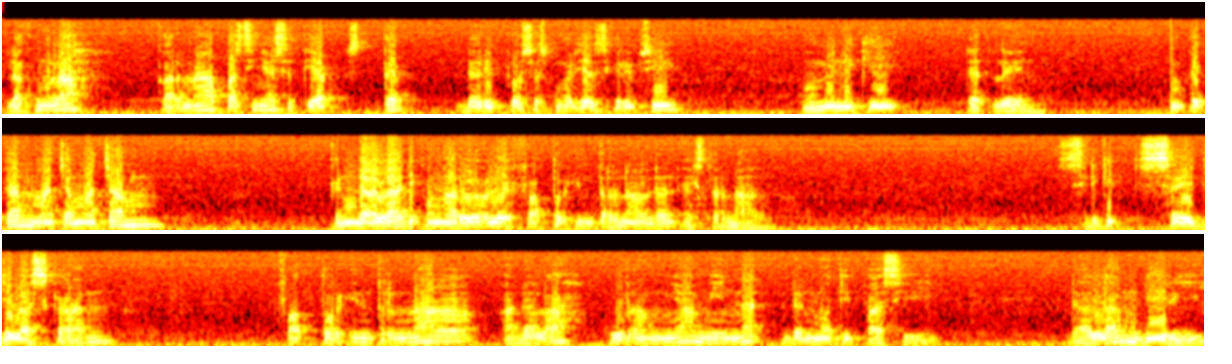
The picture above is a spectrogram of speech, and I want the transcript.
lakukanlah karena pastinya setiap step dari proses pengerjaan skripsi memiliki deadline. Sampaikan macam-macam kendala dipengaruhi oleh faktor internal dan eksternal sedikit saya jelaskan. Faktor internal adalah kurangnya minat dan motivasi dalam diri.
